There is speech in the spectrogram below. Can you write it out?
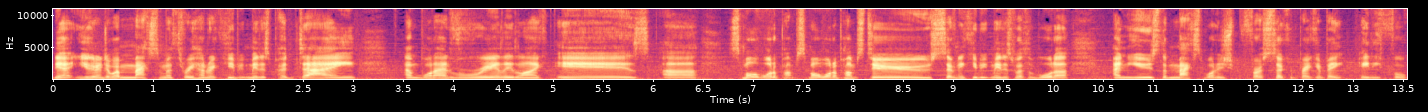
Now, you're going to do a maximum of 300 cubic meters per day. And what I'd really like is uh, small water pumps. Small water pumps do 70 cubic meters worth of water and use the max wattage for a circuit breaker being 84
